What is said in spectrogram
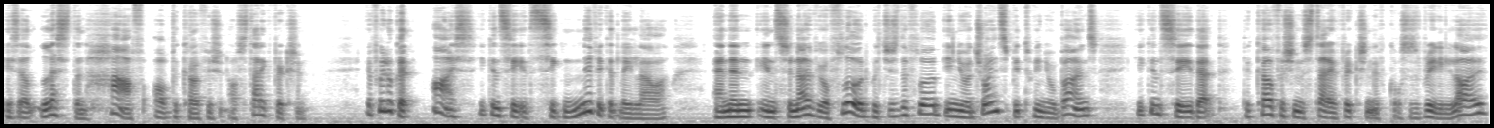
is less than half of the coefficient of static friction. If we look at ice, you can see it's significantly lower. And then in synovial fluid, which is the fluid in your joints between your bones, you can see that the coefficient of static friction, of course, is really low,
